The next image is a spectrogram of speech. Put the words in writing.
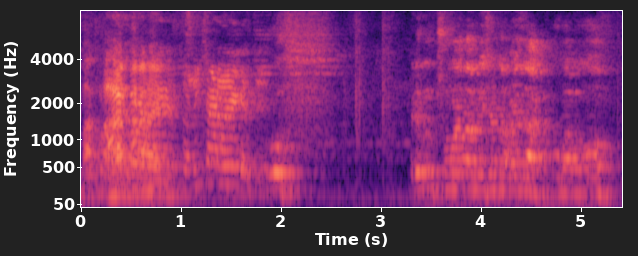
বার কর, করা কর। হয়ে গেছে। শনিচার হয়ে গেছে। উফ। এরকম সময় দাও নেশাটা হয়ে যাক ও বাবা ও।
